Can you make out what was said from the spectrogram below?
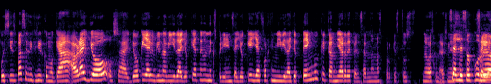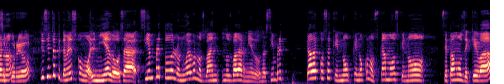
pues sí es- va a ser difícil como que, ah, ahora yo, o sea, yo que ya viví una vida, yo que ya tengo una experiencia, yo que ya forjé mi vida, yo tengo que cambiar de pensar nada más porque estos nuevas generaciones se les ocurrió, se les ¿no? ocurrió. Yo siento que también es como el miedo, o sea, siempre todo lo nuevo nos va, nos va a dar miedo, o sea, siempre cada cosa que no, que no conozcamos, que no sepamos de qué va,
